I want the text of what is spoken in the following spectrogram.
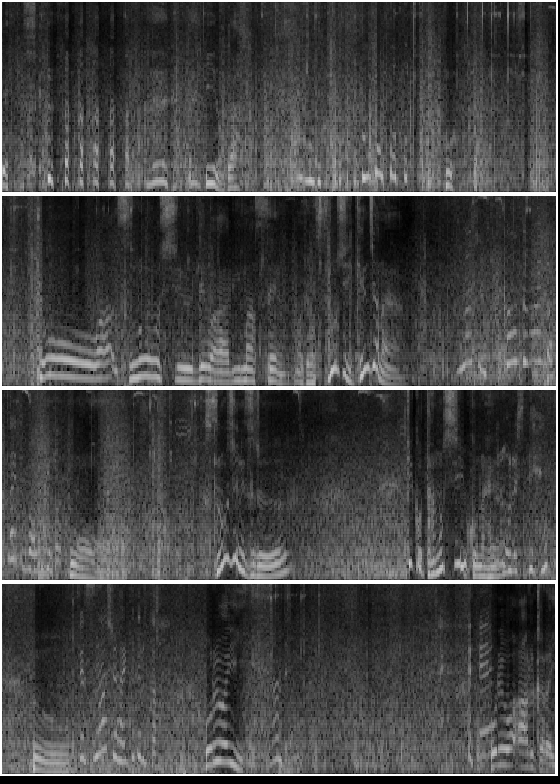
で いいのか？お。今日はスノーシューではありません。あでもスノーシューいけんじゃない？スノーシュー使おうと思えば深いところ歩けばもう。スノーシューにする？結構楽しいよこのうろう辺ろして。うん。じゃあスノーシュー入ってくるか。俺はいい。なんで？俺はあるからいい。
